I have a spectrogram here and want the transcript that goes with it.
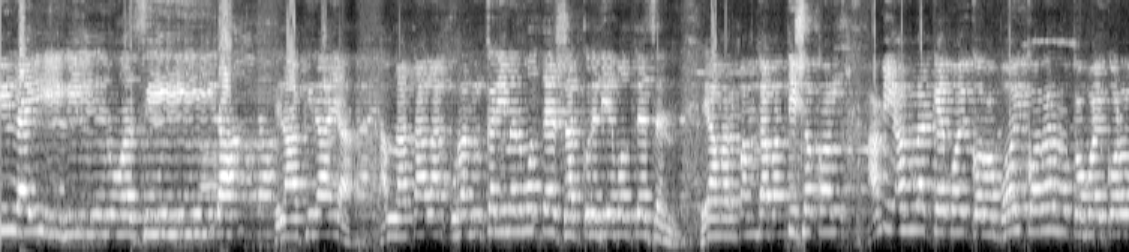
ইলাইহিল ওয়াসিলা ইলা আখির আয়া আল্লাহ তাআলা কুরআনুল কারীমের মধ্যে ارشاد করে দিয়ে বলতেছেন হে আমার বান্দা বান্দি সকল আমি আল্লাহকে ভয় করো ভয় করার মতো ভয় করো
